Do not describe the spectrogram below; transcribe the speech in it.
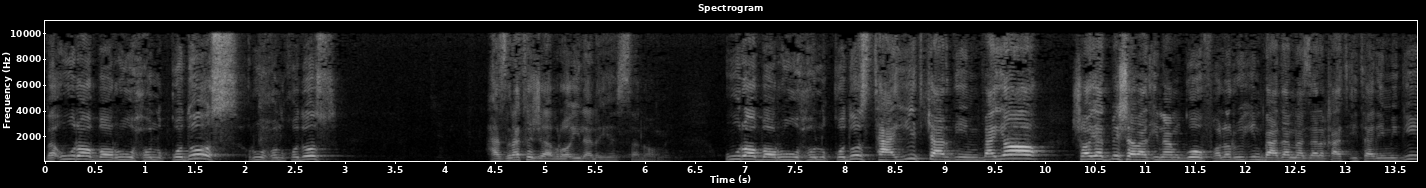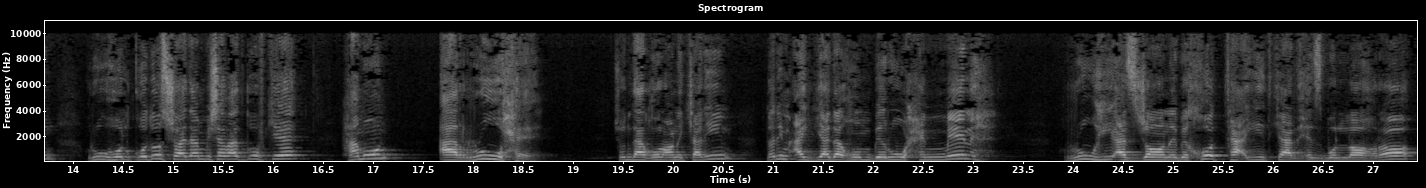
و او را با روح القدس روح القدس حضرت جبرائیل علیه السلام. او را با روح القدس تأیید کردیم و یا شاید بشود اینم گفت. حالا روی این بعدا نظر قطعی تری میدیم. روح القدس شاید هم بشود گفت که همون الروحه چون در قرآن کریم داریم ایدهم به روح منه روحی از جانب خود تأیید کرد حزب الله را.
